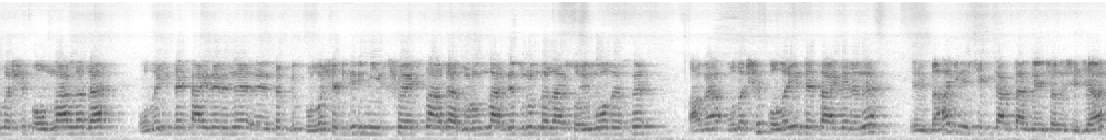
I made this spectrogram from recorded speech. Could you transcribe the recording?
ulaşıp onlarla da olayın detaylarını e, tabii ulaşabilir miyiz şu esnada durumlar ne durumdalar soyunma odası ama ulaşıp olayın detaylarını e, daha geniş şekilde aktarmaya çalışacağız.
